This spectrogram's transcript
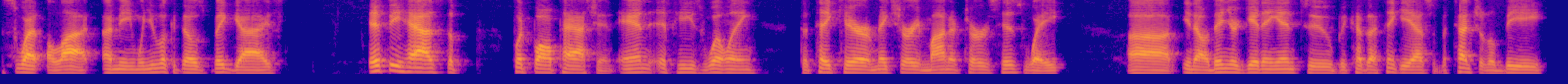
Sweat a lot. I mean, when you look at those big guys, if he has the football passion and if he's willing to take care and make sure he monitors his weight, uh, you know, then you're getting into because I think he has the potential to be,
